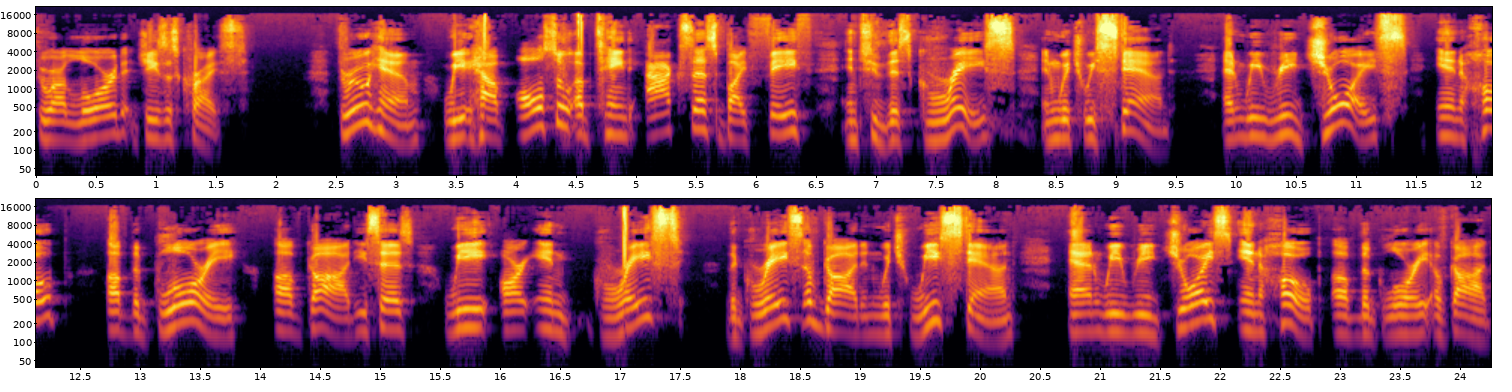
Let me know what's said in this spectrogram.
through our Lord Jesus Christ through him, we have also obtained access by faith into this grace in which we stand. And we rejoice in hope of the glory of God. He says, we are in grace, the grace of God in which we stand, and we rejoice in hope of the glory of God.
